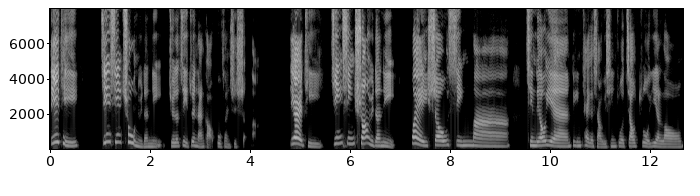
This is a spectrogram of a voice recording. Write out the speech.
第一题，金星处女的你觉得自己最难搞部分是什么？第二题，金星双鱼的你会收心吗？请留言并 tag 小鱼星座交作业喽。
